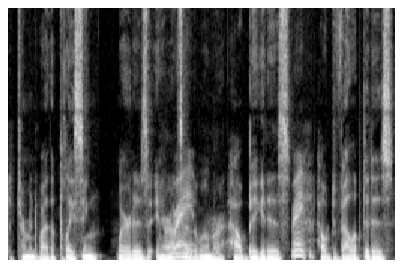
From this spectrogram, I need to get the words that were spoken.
determined by the placing where it is in or outside Right. the womb or how big it is, Right. how developed it is.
